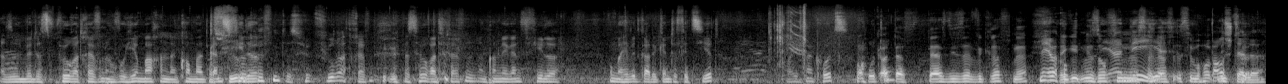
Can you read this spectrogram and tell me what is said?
Also wenn wir das Führertreffen irgendwo hier machen, dann kommen halt Das ganz viele... Das Führertreffen? Das Hörertreffen, dann kommen hier ganz viele... Guck mal, hier wird gerade gentrifiziert. Warte ich mal kurz. Oh Foto. Gott, das, das ist dieser Begriff, ne? Nee, aber der guck- geht mir so ja, viel nee, Nüsse, das ist überhaupt Baustelle, nicht...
